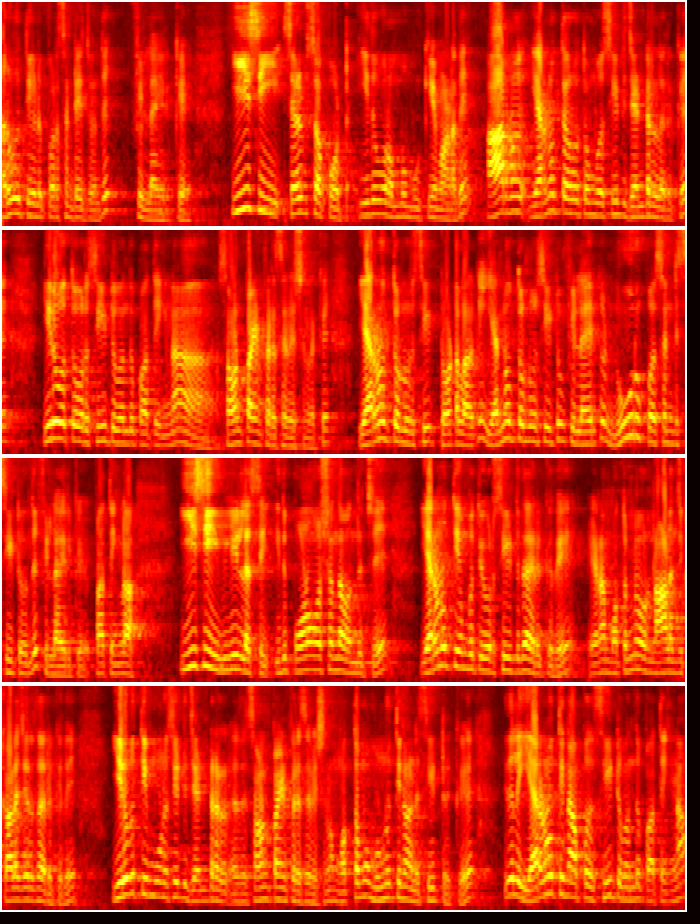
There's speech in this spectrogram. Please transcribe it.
அறுபத்தேழு பர்சன்டேஜ் வந்து ஃபில் ஆயிருக்கு. ஈசி செல்ஃப் சப்போர்ட் இதுவும் ரொம்ப முக்கியமானது. ஆறுநூ இரநூத்தி அறுபத்தொம்போது சீட் ஜென்ரல் இருக்குது இருபத்தோரு சீட்டு வந்து பார்த்தீங்கன்னா செவன் பாயிண்ட் ஃபைவ் ரிசர்வேஷன் இருக்குது இரநூத்தொண்ணூறு சீட் டோட்டலாக இருக்குது இரநூத்தொண்ணூறு சீட்டும் ஃபில் ஆயிருக்கு. நூறு பர்சன்ட் சீட் வந்து ஃபில் ஆயிருக்கு. பார்த்தீங்களா இசி விஎல்எஸ்ஐ இது போன வருஷம் தான் வந்துச்சு. இரநூத்தி எண்பத்தி ஒரு சீட்டு தான் இருக்குது. ஏன்னா மொத்தமே ஒரு நாலஞ்சு காலேஜில் தான் இருக்குது. இருபத்தி மூணு சீட்டு ஜென்ரல் அது செவன் பாயிண்ட் ஃபைவ் ரிசர்வேஷனில் மொத்தமாக முந்நூற்றி நாலு சீட் இருக்குது இதில் இரநூத்தி நாற்பது சீட்டு வந்து பார்த்தீங்கன்னா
